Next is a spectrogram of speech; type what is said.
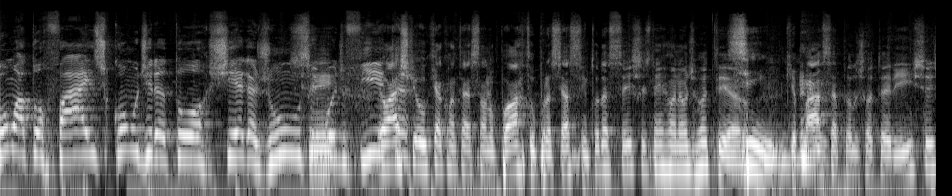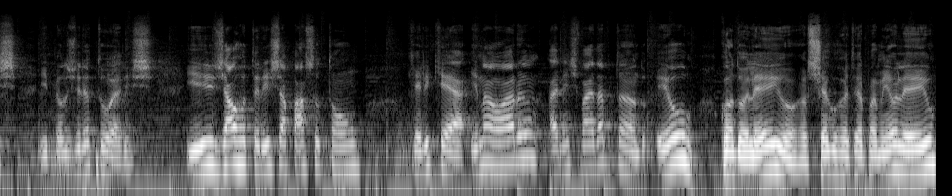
como o ator faz, como o diretor chega junto Sim. e modifica. Eu acho que o que acontece lá no Porto, o processo, assim, toda sexta tem reunião de roteiro. Sim. Que passa pelos roteiristas e pelos diretores. E já o roteirista já passa o tom que ele quer. E na hora a gente vai adaptando. Eu, quando eu leio, eu chego o roteiro pra mim, eu leio.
